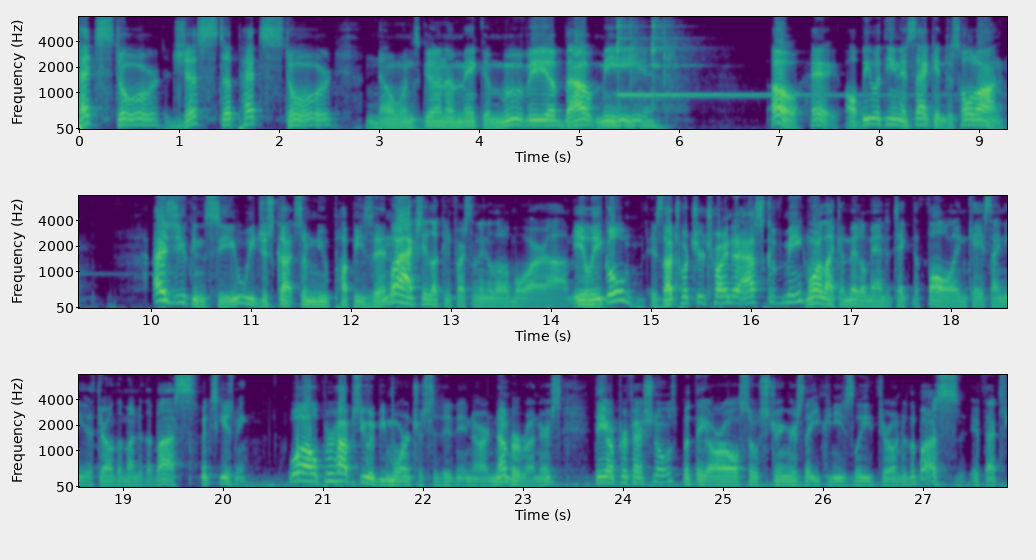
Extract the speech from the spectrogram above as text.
pet store, just a pet store. No one's gonna make a movie about me. Oh, hey, I'll be with you in a second. Just hold on. As you can see, we just got some new puppies in. We're actually looking for something a little more, um, Illegal? Is that what you're trying to ask of me? more like a middleman to take the fall in case I need to throw them under the bus. Excuse me. Well, perhaps you would be more interested in, in our number runners. They are professionals, but they are also stringers that you can easily throw under the bus, if that's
